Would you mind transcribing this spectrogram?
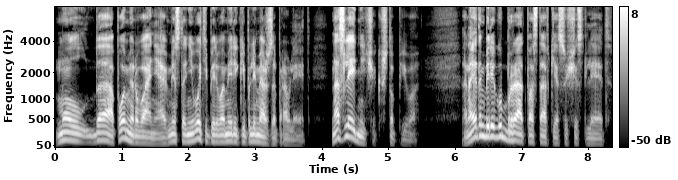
Мол, да, помер Ваня, а вместо него теперь в Америке племяш заправляет. Наследничек, чтоб его. А на этом берегу брат поставки осуществляет.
